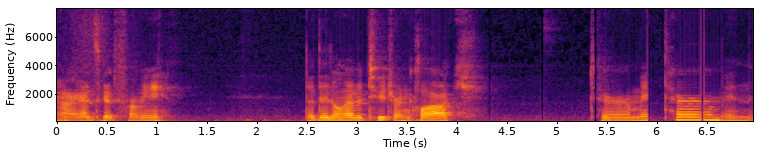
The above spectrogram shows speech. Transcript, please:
Alright, that's good for me. That they don't have a two turn clock. Termin termin.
